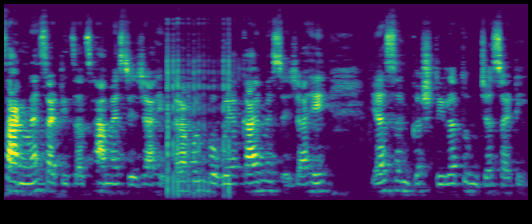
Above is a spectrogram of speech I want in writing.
सांगण्यासाठीचाच हा मेसेज आहे. तर आपण बघूया काय मेसेज आहे या संकष्टीला तुमच्यासाठी.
